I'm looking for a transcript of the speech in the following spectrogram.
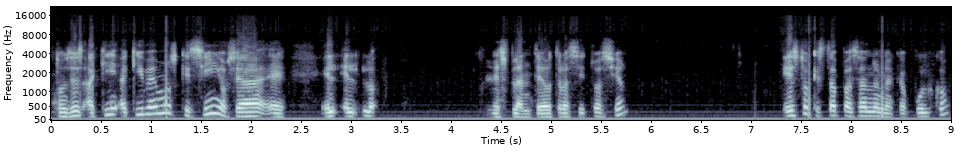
Entonces, aquí, aquí vemos que sí, o sea, eh, el, les planteo otra situación. Esto que está pasando en Acapulco,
